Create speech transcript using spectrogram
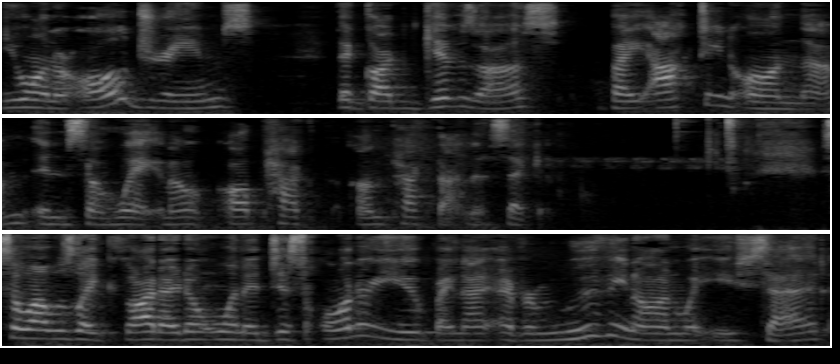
You honor all dreams that God gives us by acting on them in some way. And I'll, I'll pack, unpack that in a second. So I was like, God, I don't want to dishonor you by not ever moving on what you said.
